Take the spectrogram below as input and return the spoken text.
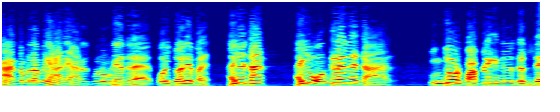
காரணம் இல்லாம யாரையும் அரெஸ்ட் பண்ண முடியாதுல. போய் தொலைய பாரு. ஐயோ சார் ஐயோ உங்களை இல்ல சார். இங்க ஒரு பப்ளிக் நியூசன்ஸ்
